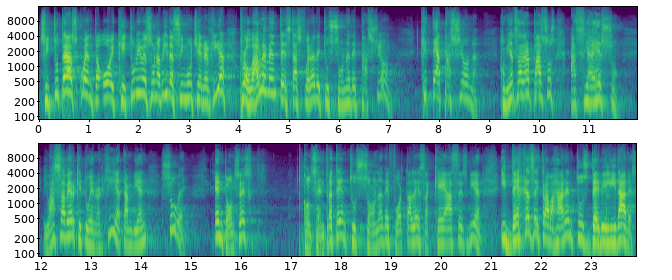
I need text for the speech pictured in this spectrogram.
Si tú te das cuenta hoy que tú vives una vida sin mucha energía, probablemente estás fuera de tu zona de pasión. ¿Qué te apasiona? Comienza a dar pasos hacia eso y vas a ver que tu energía también sube. Entonces, Concéntrate en tu zona de fortaleza, qué haces bien y dejas de trabajar en tus debilidades.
